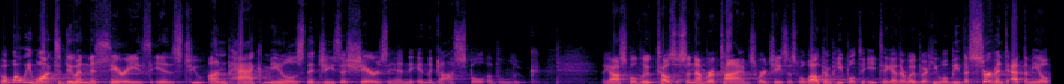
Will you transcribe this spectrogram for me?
But what we want to do in this series is to unpack meals that Jesus shares in in the Gospel of Luke. The Gospel of Luke tells us a number of times where Jesus will welcome people to eat together, where he will be the servant at the meal,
